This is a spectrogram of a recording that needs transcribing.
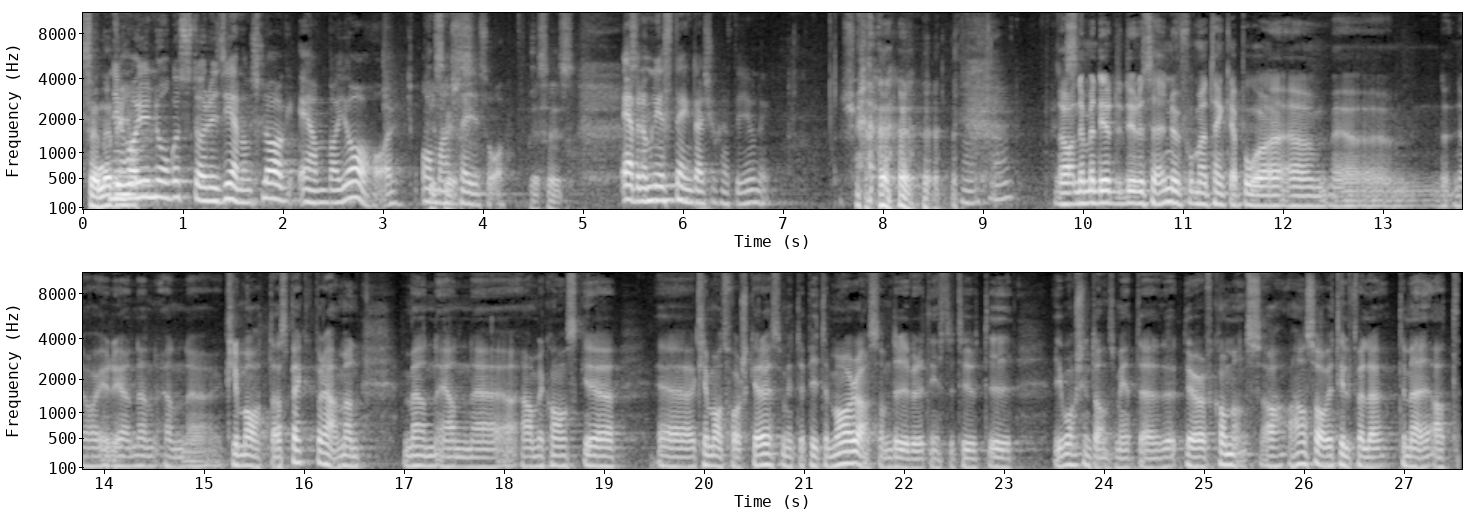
Sen är Ni har ju något större genomslag än vad jag har, om Precis. man säger så. Precis. Även om ni är stängda 26 juni. Mm. Ja, nej, men det, det, du säger nu får man tänka på, äh, nu har ju det en, en, en, klimataspekt på det här, men, men en äh, amerikansk äh, klimatforskare som heter Peter Mara som driver ett institut i, i Washington som heter The Earth Commons. Ja, han sa vid tillfälle till mig att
